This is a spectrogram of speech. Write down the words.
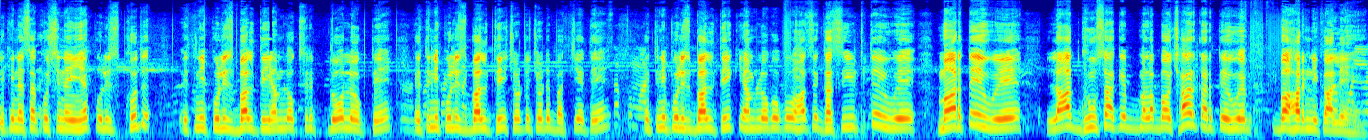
लेकिन ऐसा कुछ नहीं है। पुलिस खुद, इतनी पुलिस बल थी। हम लोग सिर्फ़ दो लोग थे। इतनी पुलिस बल थी छोटे छोटे बच्चे थे। इतनी पुलिस बल थी कि हम लोगों को वहाँ से घसीटते हुए, मारते हुए, लात घूसा के मतलब बौछार करते हुए बाहर निकाले हैं।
